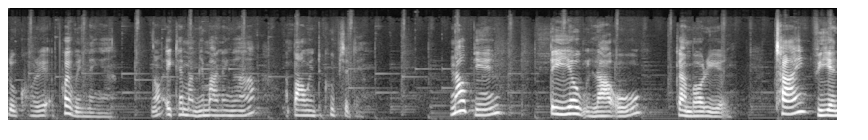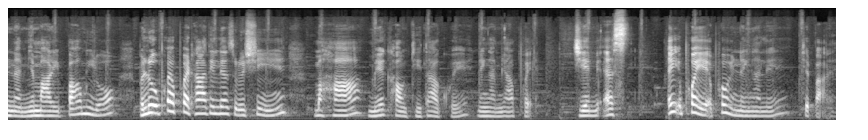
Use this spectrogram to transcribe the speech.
လို့ခေါ်တဲ့အဖွဲ့ဝင်နိုင်ငံเนาะအဲ့ထက်မှာမြန်မာနိုင်ငံကအပါဝင်တစ်ခုဖြစ်တယ်နောက်ပြင်တရုတ်လာအိုကမ္ဘောဒီးယားထိုင်းဗီယက်နမ်မြန်မာတွေပေါင်းပြီးတော့ဘလို့အဖွဲ့ဖွဲ့ထားသေးလဲဆိုလို့ရှိရင်မဟာမဲခေါင်ဒေသခွဲနိုင်ငံများဖွဲ့ GMS အဲ့အဖွဲ့ရဲ့အဖွဲ့ဝင်နိုင်ငံလည်းဖြစ်ပါတယ်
